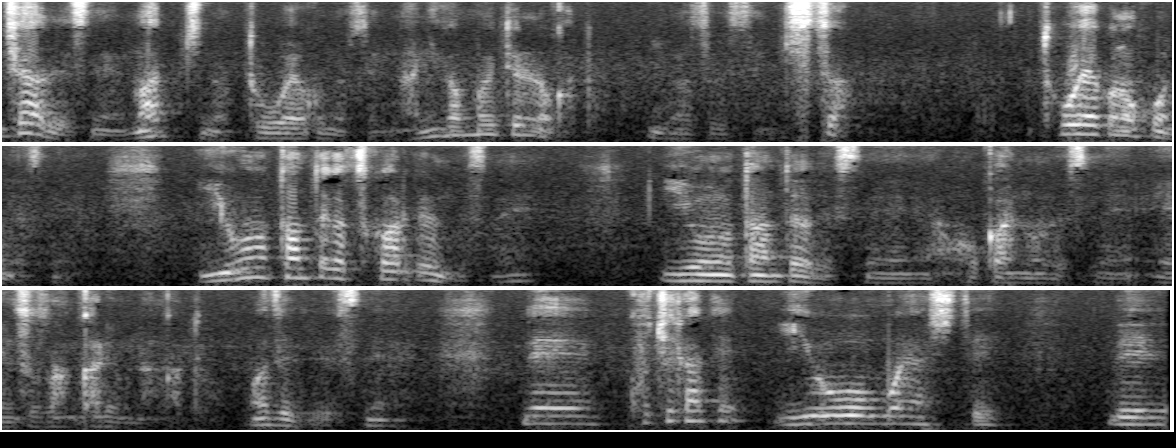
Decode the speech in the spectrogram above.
じゃあですねマッチの投薬のですね何が燃えてるのかと言いますとですね実は投薬の方にですね硫黄の単体が使われてるんですね。硫黄の単体はですね他のですね塩素酸カリウムなんかと混ぜてですね。でこちらで硫黄を燃やしてで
